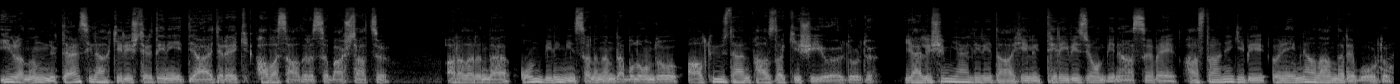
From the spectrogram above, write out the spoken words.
İran'ın nükleer silah geliştirdiğini iddia ederek hava saldırısı başlattı. Aralarında 10 bilim insanının da bulunduğu 600'den fazla kişiyi öldürdü. Yerleşim yerleri dahil televizyon binası ve hastane gibi önemli alanları vurdu.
